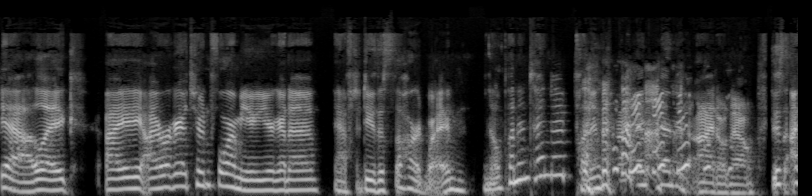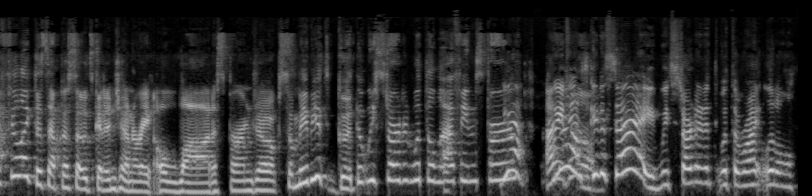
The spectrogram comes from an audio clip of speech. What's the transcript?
yeah, like I I regret to inform you, you're gonna have to do this the hard way. No pun intended. Pun intended. I don't know. This I feel like this episode's gonna generate a lot of sperm jokes. So maybe it's good that we started with the laughing sperm. Yeah, I, I was gonna say we started it with the right little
